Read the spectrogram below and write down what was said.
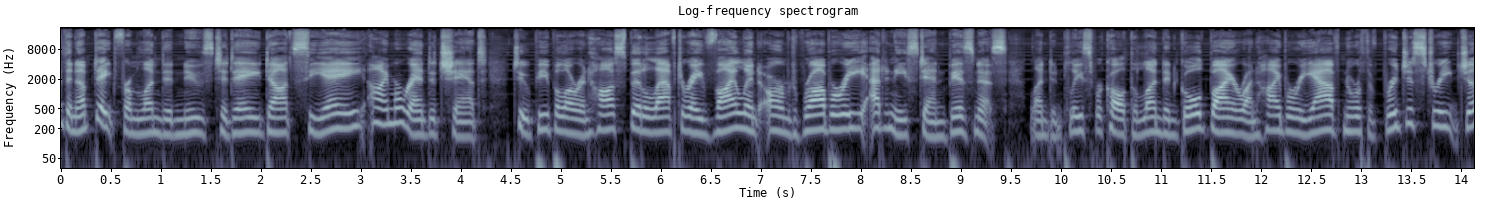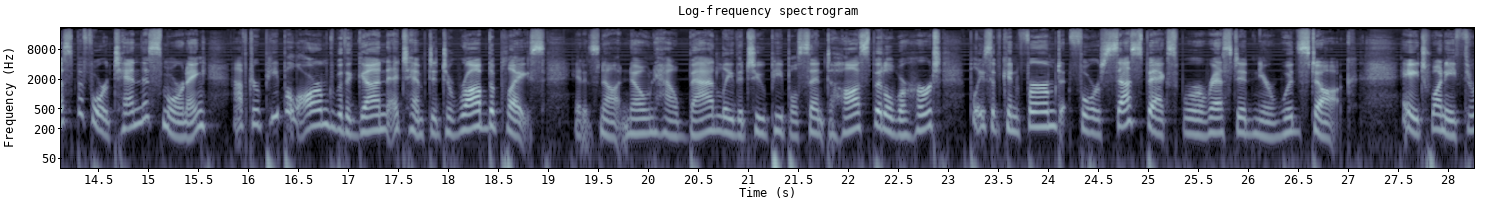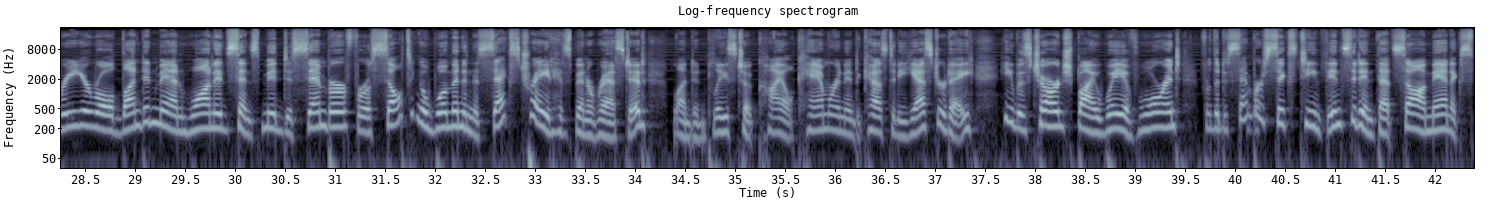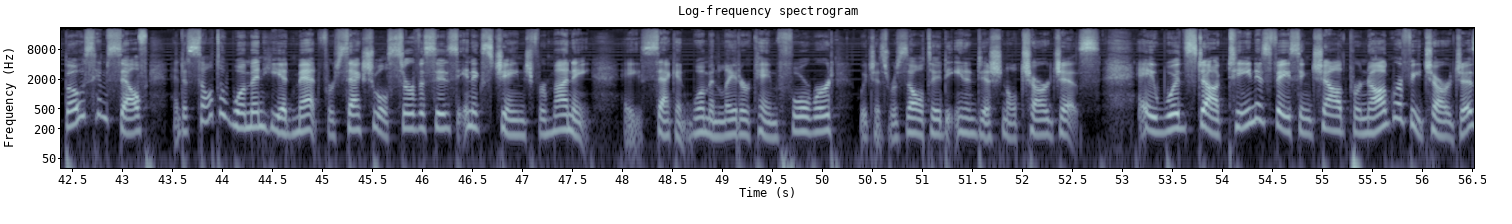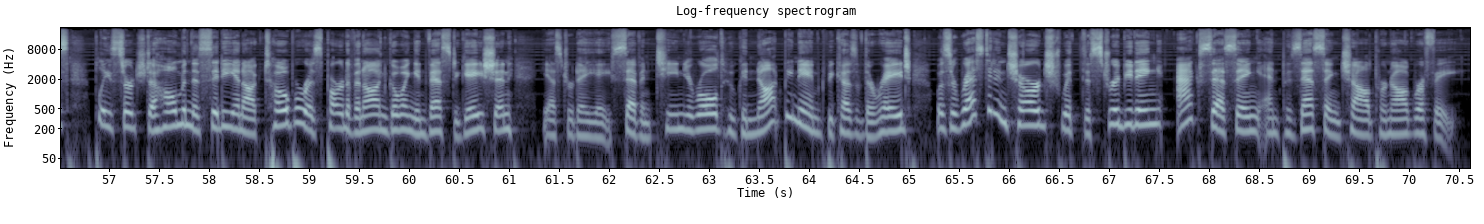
with an update from LondonNewsToday.ca. I'm Miranda Chant. Two people are in hospital after a violent armed robbery at an East End business. London police were called to London Gold Buyer on Highbury Ave north of Brydges Street just before 10 this morning after people armed with a gun attempted to rob the place. It is not known how badly the two people sent to hospital were hurt. Police have confirmed four suspects were arrested near Woodstock. A 23 year old London man wanted since mid December for assaulting a woman in the sex trade has been arrested. London police took Kyle Cameron into custody yesterday. He was charged by way of warrant for the December 16th incident that saw a man expose himself and assault a woman he had met for sexual services in exchange for money. A second woman later came forward, which has resulted in additional charges. A Woodstock teen is facing child pornography charges. Police searched a home in the city in October as part of an ongoing investigation. Yesterday, a 17 year old who cannot be named because of their age was arrested and charged with distributing, accessing, and possessing child pornography.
